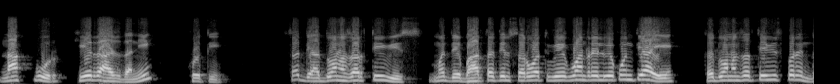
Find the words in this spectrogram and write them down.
नागपूर ही राजधानी होती. सध्या दोन हजार तेवीसमध्ये भारतातील सर्वात वेगवान रेल्वे कोणती आहे? तर दोन हजार तेवीस पर्यंत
